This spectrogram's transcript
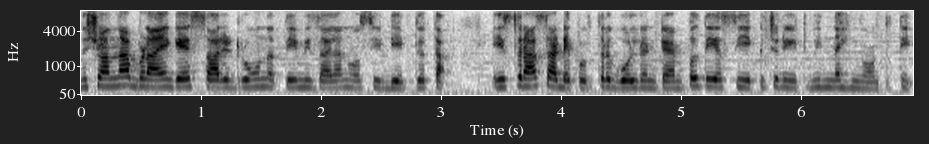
ਨਿਸ਼ਾਨਾ ਬਣਾਏ ਗਏ ਸਾਰੇ ਡਰੋਨ ਅਤੇ ਮਿਜ਼ਾਈਲਾਂ ਨੂੰ ਅਸੀਂ ਡੇਕ ਦਿੱਤਾ। ਇਸ ਤਰ੍ਹਾਂ ਸਾਡੇ ਪਵਿੱਤਰ 골ਡਨ ਟੈਂਪਲ ਤੇ ਅਸੀਂ ਇੱਕ ਝਰੀਟ ਵੀ ਨਹੀਂ ਆਉਣ ਦਿੱਤੀ।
